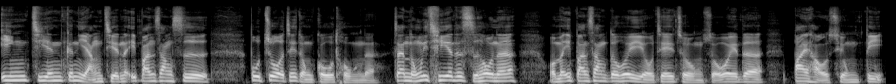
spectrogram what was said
阴间跟阳间呢，一般上是不做这种沟通的。在农历七月的时候呢，我们一般上都会有这种所谓的拜好兄弟。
